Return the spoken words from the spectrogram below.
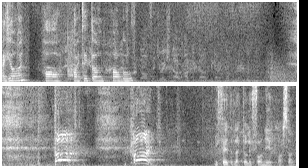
A Johan, ha páite dul ha bú. Kite! Ní féidir le telefonéad mar san.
